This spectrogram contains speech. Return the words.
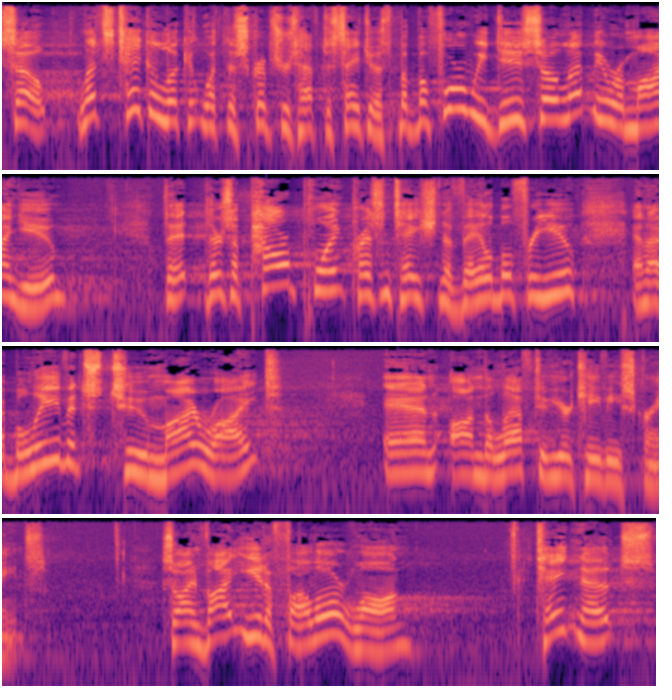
So let's take a look at what the scriptures have to say to us. But before we do so, let me remind you that there's a PowerPoint presentation available for you, and I believe it's to my right and on the left of your TV screens. So I invite you to follow along, take notes,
